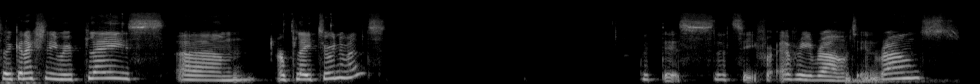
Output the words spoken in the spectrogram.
So you can actually replace um, or play tournament with this. Let's see, for every round in rounds,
